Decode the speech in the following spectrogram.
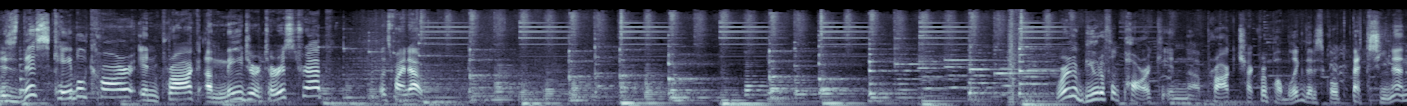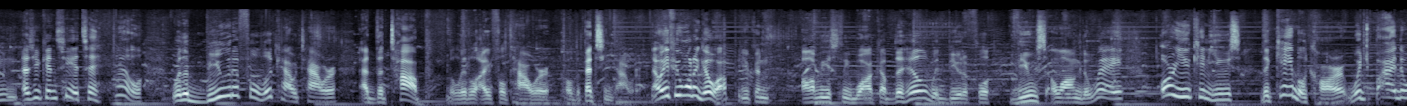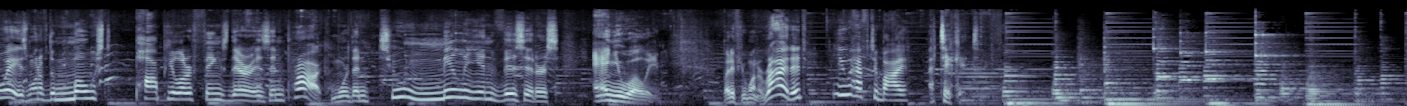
Is this cable car in Prague a major tourist trap? Let's find out. We're in a beautiful park in uh, Prague, Czech Republic that is called Petřín and as you can see it's a hill with a beautiful lookout tower at the top, the little Eiffel Tower called the Petřín Tower. Now if you want to go up you can obviously walk up the hill with beautiful views along the way or you can use the cable car which by the way is one of the most popular things there is in Prague. More than 2 million visitors annually. But if you want to ride it, you have to buy a ticket.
